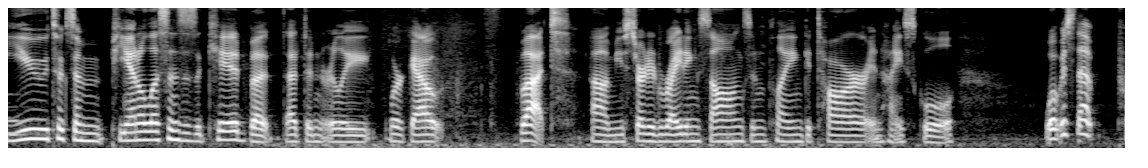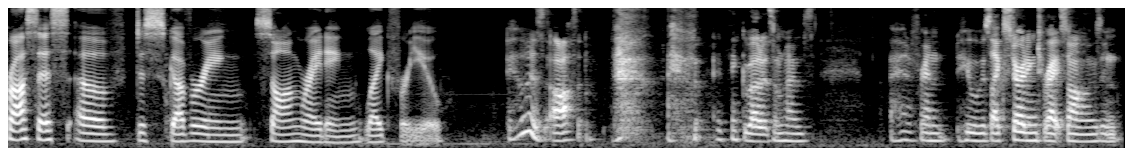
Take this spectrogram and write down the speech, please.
you took some piano lessons as a kid but that didn't really work out but um, you started writing songs and playing guitar in high school what was that process of discovering songwriting like for you it was awesome. I think about it sometimes. I had a friend who was like starting to write songs and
